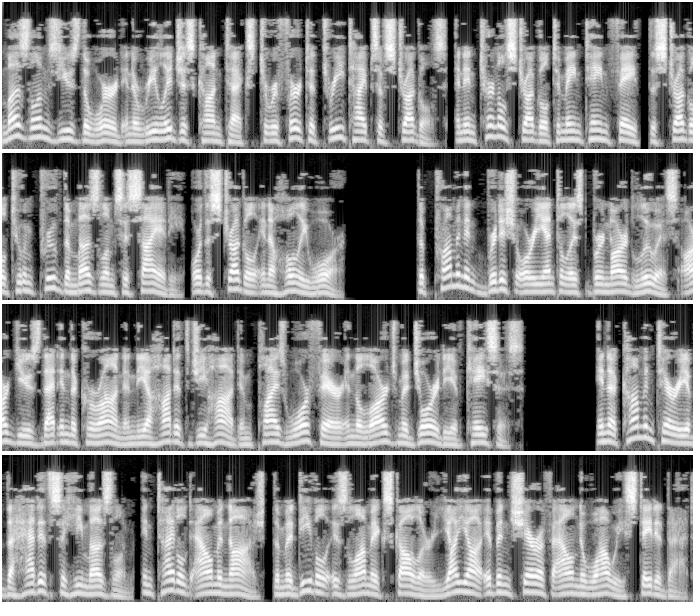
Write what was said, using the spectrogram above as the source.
Muslims use the word in a religious context to refer to three types of struggles, an internal struggle to maintain faith, the struggle to improve the Muslim society, or the struggle in a holy war. The prominent British Orientalist Bernard Lewis argues that in the Quran and the Ahadith jihad implies warfare in the large majority of cases. In a commentary of the Hadith Sahih Muslim, entitled Al-Minhaj, the medieval Islamic scholar Yahya ibn Sharif al-Nawawi stated that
